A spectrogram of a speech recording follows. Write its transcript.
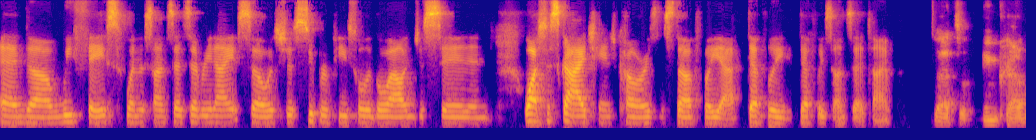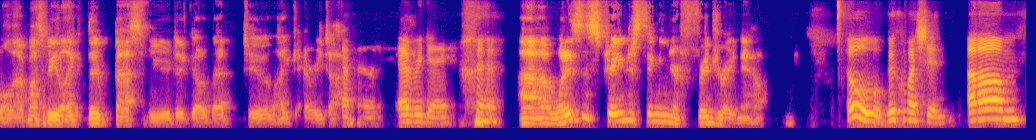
and uh, we face when the sun sets every night, so it's just super peaceful to go out and just sit and watch the sky change colors and stuff. But yeah, definitely definitely sunset time. That's incredible. That must be like the best view to go to bed to, like every time. Definitely every day. uh, what is the strangest thing in your fridge right now? Oh, good question. Um,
